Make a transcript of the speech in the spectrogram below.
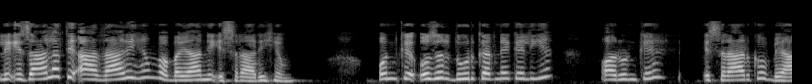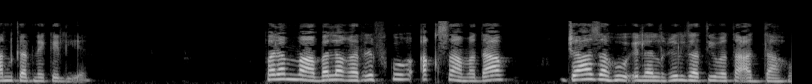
ازالت آزاری ہم و بیانی اسراری ہم ان کے عذر دور کرنے کے لیے اور ان کے اسرار کو بیان کرنے کے لیے۔ فلما بلغ کو اقسا مدا جاز الغلزتی و تعدا ہو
